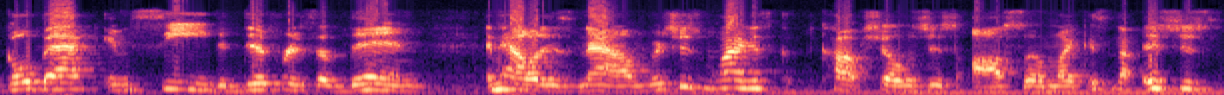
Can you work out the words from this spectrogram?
go back and see the difference of then and how it is now, which is why this cop show is just awesome. Like it's not, it's just,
